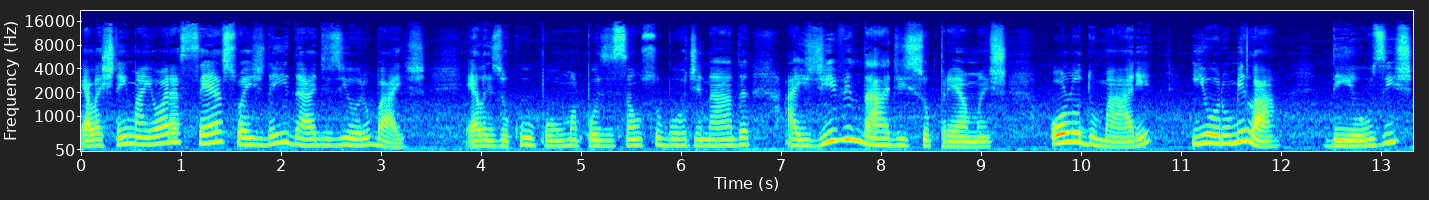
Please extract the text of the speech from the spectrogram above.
elas têm maior acesso às deidades iorubais. Elas ocupam uma posição subordinada às divindades supremas Olodumare e Orumilá, deuses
